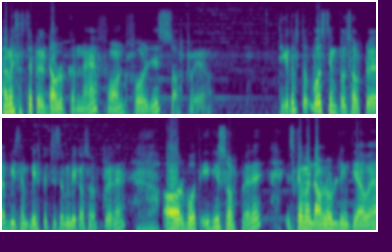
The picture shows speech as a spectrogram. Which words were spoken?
हमें सबसे पहले डाउनलोड करना है फॉन्ट फोर सॉफ्टवेयर ठीक है दोस्तों, बहुत सिंपल सॉफ्टवेयर है, बीस एम पच्चीस एम का सॉफ्टवेयर है और बहुत ईजी सॉफ्टवेयर है। इसका मैं डाउनलोड लिंक दिया हुआ है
